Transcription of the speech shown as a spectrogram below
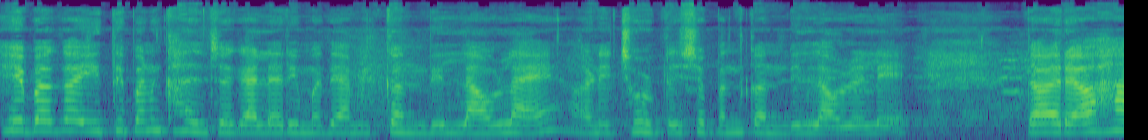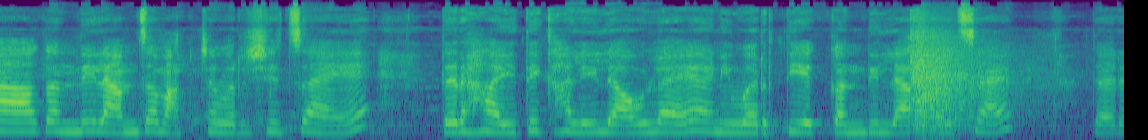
हे बघा इथे पण खालच्या गॅलरीमध्ये आम्ही कंदील लावला आहे आणि छोटेसे पण कंदील लावलेले आहे तर हा कंदील आमचा मागच्या वर्षीचा आहे. तर हा इथे खाली लावला आहे आणि वरती एक कंदील लावायचा आहे. तर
